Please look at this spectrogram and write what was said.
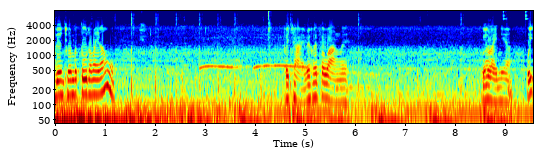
เดินชนประตูทำไมเล่าไปฉายไม่ค่อยสว่างเลยเฮ้ยอะไรเนี่ยอุ้ย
